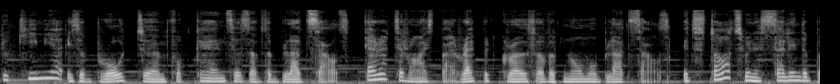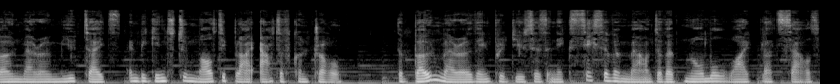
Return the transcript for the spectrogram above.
Leukemia is a broad term for cancers of the blood cells, characterized by rapid growth of abnormal blood cells. It starts when a cell in the bone marrow mutates and begins to multiply out of control. The bone marrow then produces an excessive amount of abnormal white blood cells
